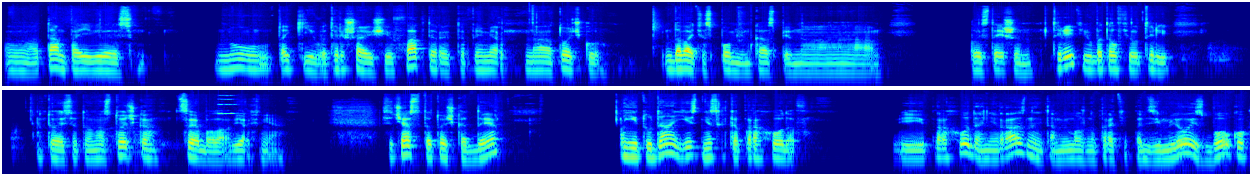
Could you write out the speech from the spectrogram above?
Там появилась ну, такие вот решающие факторы. Это, например, на точку... Давайте вспомним Каспи на PlayStation 3 в Battlefield 3. То есть, это у нас точка C была верхняя. Сейчас это точка D. И туда есть несколько проходов. И проходы, они разные. Там можно пройти под землей, сбоку.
